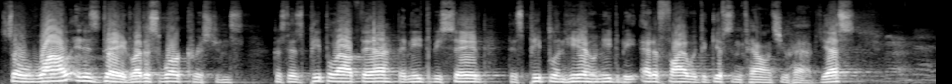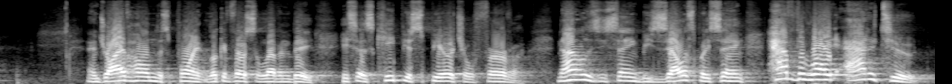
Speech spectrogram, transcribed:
So while it is day, let us work, Christians, because there's people out there that need to be saved. There's people in here who need to be edified with the gifts and talents you have. Yes? Amen. And drive home this point. Look at verse 11b. He says, Keep your spiritual fervor. Not only is he saying be zealous, but he's saying have the right attitude.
